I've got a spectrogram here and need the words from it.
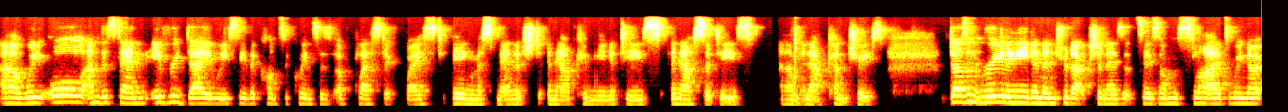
Uh, we all understand and every day we see the consequences of plastic waste being mismanaged in our communities, in our cities, um, in our countries. Doesn't really need an introduction as it says on the slides. We know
